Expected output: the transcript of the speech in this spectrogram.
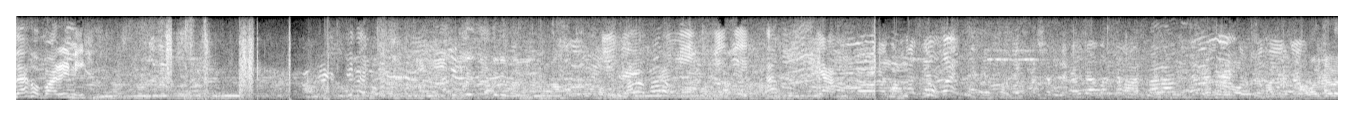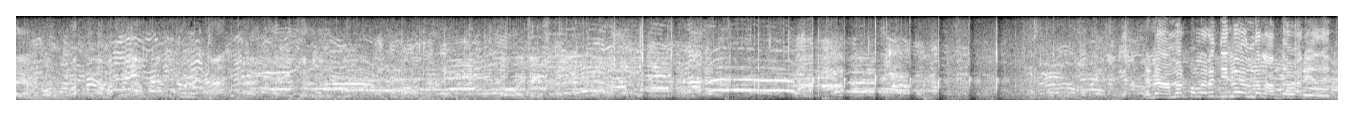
দেখো পারিনি। আমার কেডা জানি মরবো হ্যাঁ হ্যাঁ ও হয়েছে গেছে এটা আমার পোলারে দিলে যেত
